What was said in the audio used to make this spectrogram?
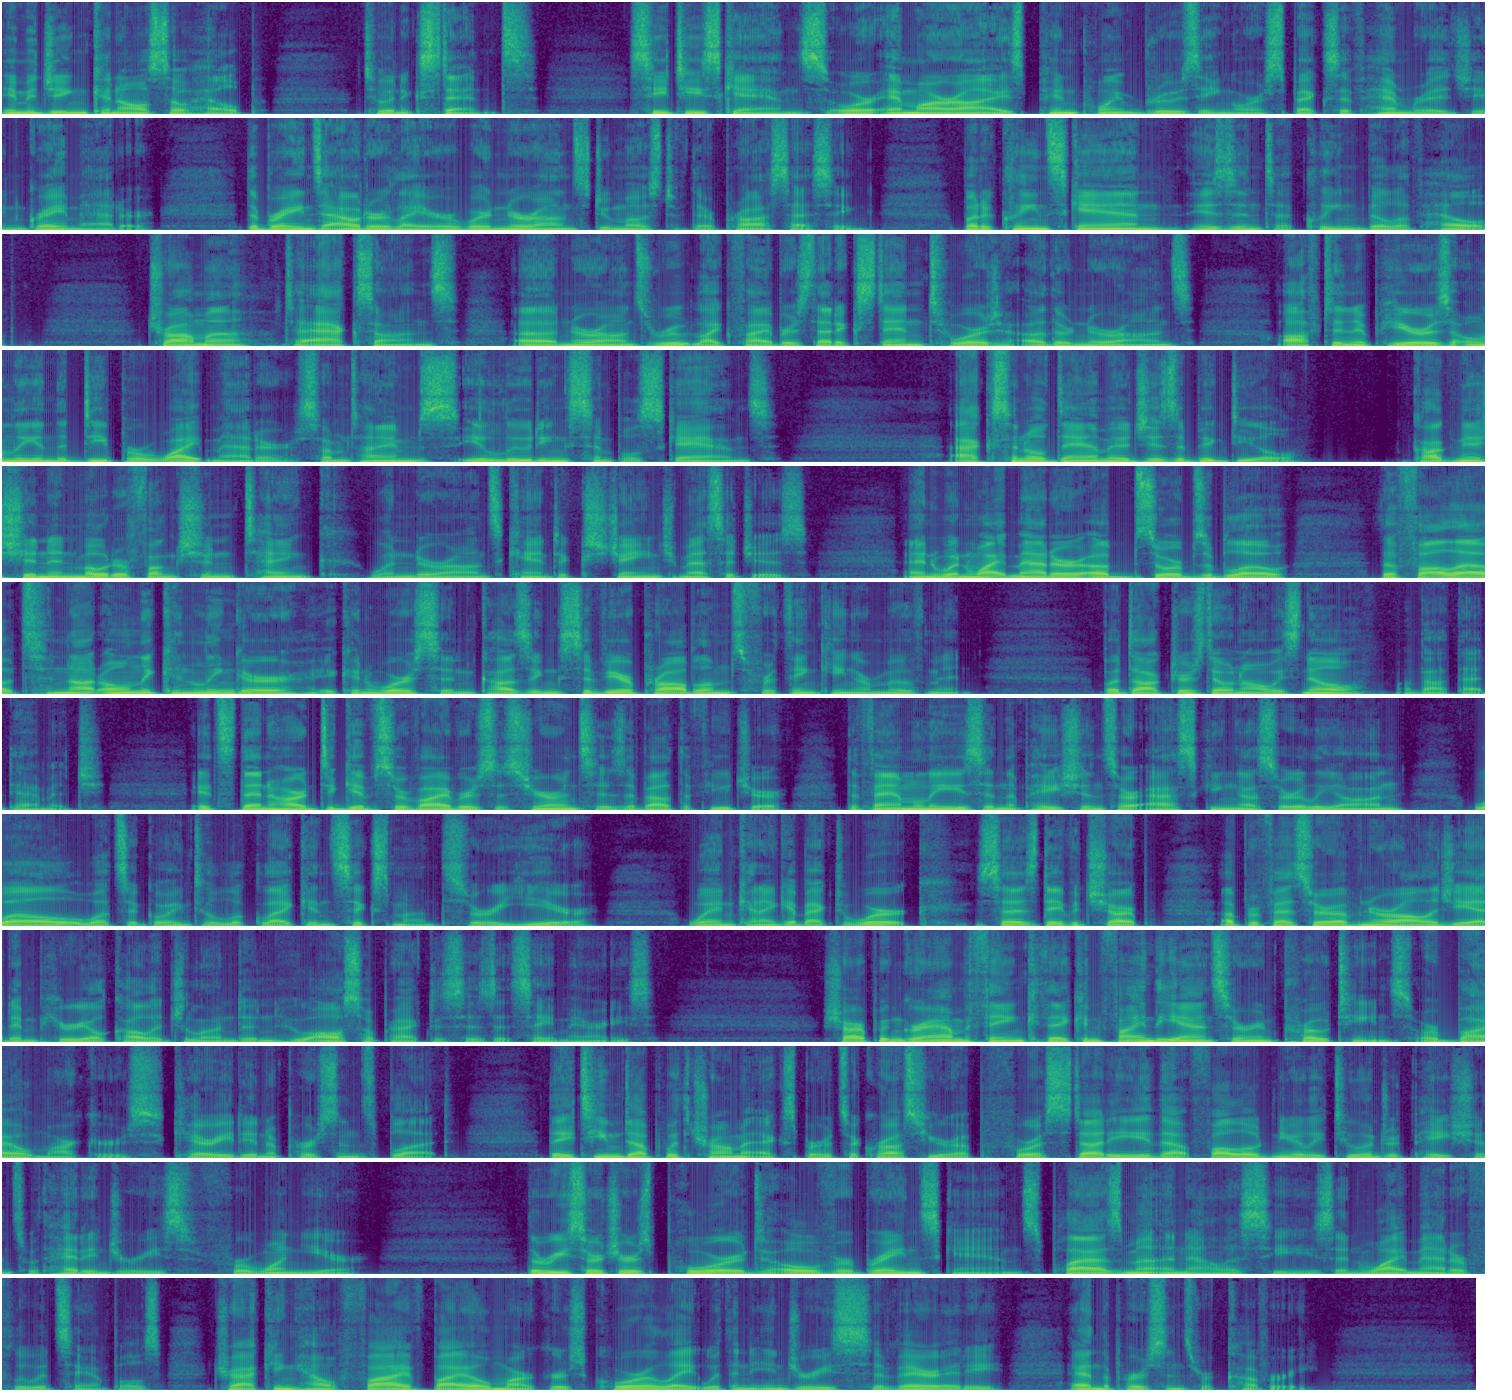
Imaging can also help to an extent. CT scans or MRIs pinpoint bruising or specks of hemorrhage in gray matter, the brain's outer layer where neurons do most of their processing. But a clean scan isn't a clean bill of health. Trauma to axons, uh, neurons' root like fibers that extend toward other neurons, often appears only in the deeper white matter, sometimes eluding simple scans. Axonal damage is a big deal. Cognition and motor function tank when neurons can't exchange messages. And when white matter absorbs a blow, the fallout not only can linger, it can worsen, causing severe problems for thinking or movement. But doctors don't always know about that damage. It's then hard to give survivors assurances about the future. The families and the patients are asking us early on, well, what's it going to look like in six months or a year? When can I get back to work? Says David Sharp, a professor of neurology at Imperial College London, who also practices at St. Mary's. Sharp and Graham think they can find the answer in proteins or biomarkers carried in a person's blood. They teamed up with trauma experts across Europe for a study that followed nearly 200 patients with head injuries for one year. The researchers pored over brain scans, plasma analyses, and white matter fluid samples, tracking how five biomarkers correlate with an injury's severity and the person's recovery.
